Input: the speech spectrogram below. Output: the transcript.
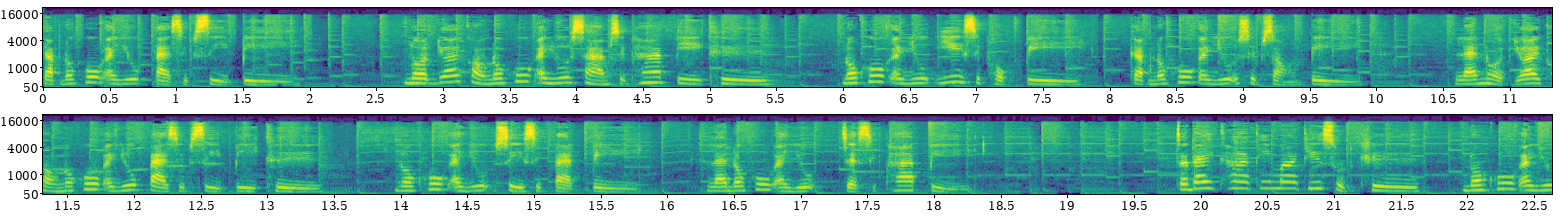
กับนกฮูกอายุ 84 ปี โหนดย่อยของนกฮูกอายุ 35 ปี คือนกฮูกอายุ 26 ปี กับนกฮูกอายุ 12 ปี และโหนดย่อยของนกฮูกอายุ 84 ปีคือ นกฮูกอายุ 48 ปี และนกฮูกอายุ 75 ปี จะได้ค่าที่มากที่สุดคือ นกฮูกอายุ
